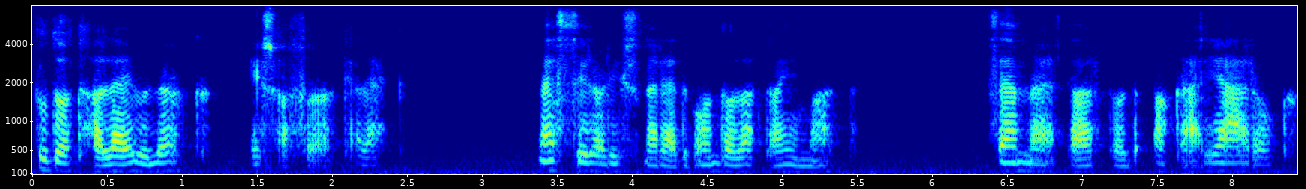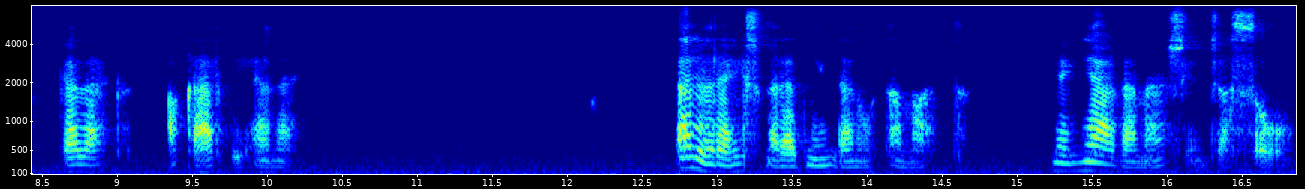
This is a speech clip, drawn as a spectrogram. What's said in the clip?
Tudod, ha leülök, és ha fölkelek. Messziről ismered gondolataimat. Szemmel tartod, akár járok, kelek, akár pihenek. Előre ismered minden utamat, még nyelvemen sincs a szó,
